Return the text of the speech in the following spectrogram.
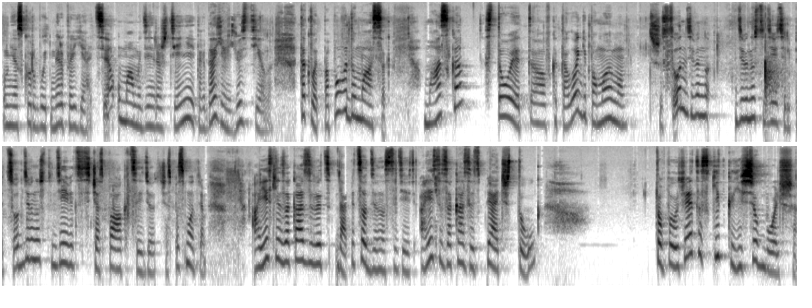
у меня скоро будет мероприятие у мамы день рождения и тогда я ее сделаю. Так вот по поводу масок. Маска стоит э, в каталоге по-моему 699 или 599 сейчас по акции идет сейчас посмотрим. А если заказывать да 599 а если заказывать 5 штук то получается скидка еще больше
